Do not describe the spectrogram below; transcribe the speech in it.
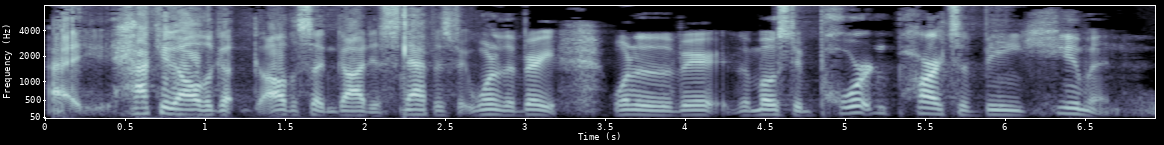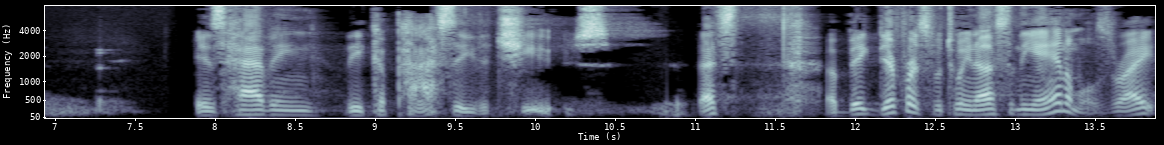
I, how can all the all of a sudden God just snap his face? One of the very one of the very the most important parts of being human is having the capacity to choose. That's a big difference between us and the animals, right?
